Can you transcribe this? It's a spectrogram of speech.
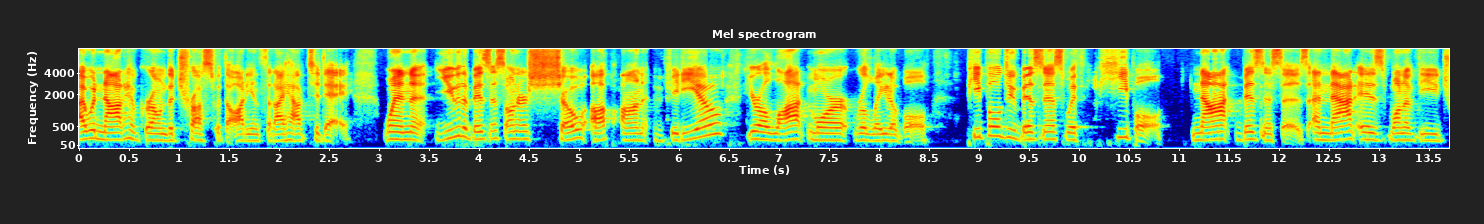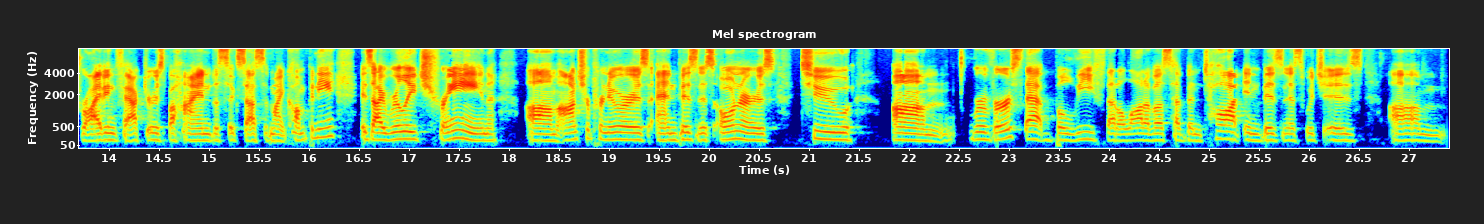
I would not have grown the trust with the audience that I have today. When you, the business owner, show up on video, you're a lot more relatable. People do business with people not businesses and that is one of the driving factors behind the success of my company is i really train um, entrepreneurs and business owners to um, reverse that belief that a lot of us have been taught in business, which is um,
